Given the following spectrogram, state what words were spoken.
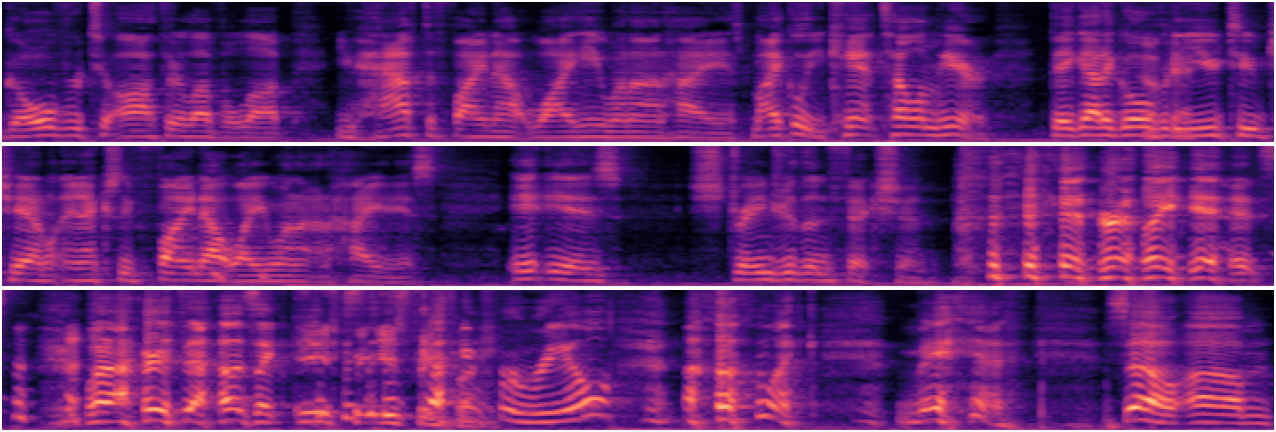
Go over to Author Level Up. You have to find out why he went on hiatus. Michael, you can't tell him here. They got to go over to YouTube channel and actually find out why he went on hiatus. It is stranger than fiction. it really is. When I heard that, I was like, is this guy funny. for real? I'm like, man. So, um,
